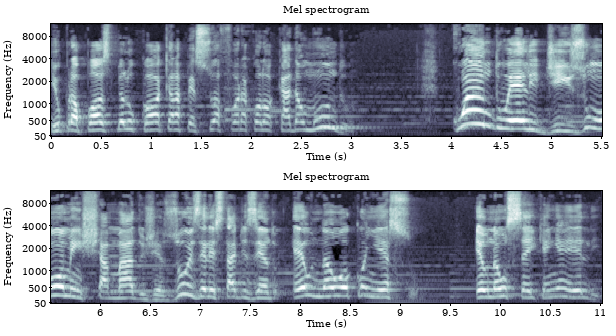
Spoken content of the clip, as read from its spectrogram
e o propósito pelo qual aquela pessoa fora colocada ao mundo. Quando ele diz um homem chamado Jesus, ele está dizendo: Eu não o conheço, eu não sei quem é ele.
